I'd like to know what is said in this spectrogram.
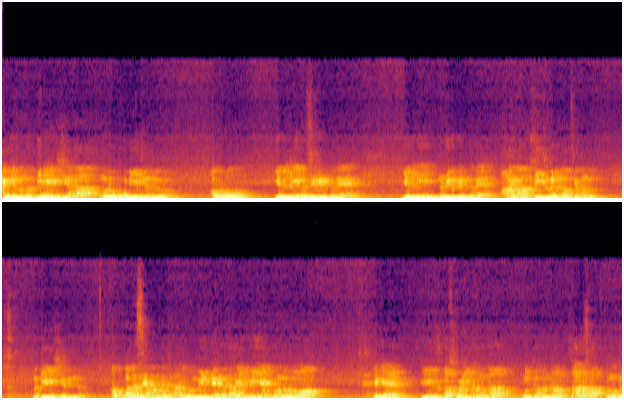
ಹಂಗೆ ಒಂದು ಮಧ್ಯ ಏಷ್ಯಾದ ಮರುಭೂಮಿಯ ಜನರು ಅವರು ಎಲ್ಲಿ ಹಸಿರಿರ್ತದೆ ಎಲ್ಲಿ ನದಿಗಳು ಇರ್ತವೆ, ಆಯಾ ದಿಕ್ಕುಗಳಿಗೆ ವಲಸೆ ಬಂದು ಮಧ್ಯ ಏಷ್ಯಾದಿಂದ. ಆ ವಲಸೆ ಬಂದ ಜನ ಇವರು ಮಿಡ್ತಾ ತರ ಇಲ್ಲಿ ಮೇಯಕ್ ಬಂದವರು. ಹೆಂಗೆ ಈ ವಾಸ್ಕೋಡಿಗಾಮನ ಮೂಲಕ ಬಂದು ಸಾಹಸ, ಸಮುದ್ರ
